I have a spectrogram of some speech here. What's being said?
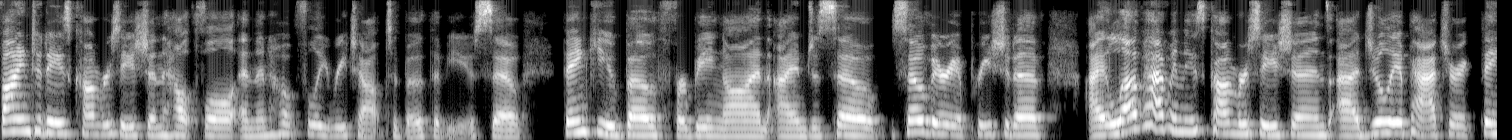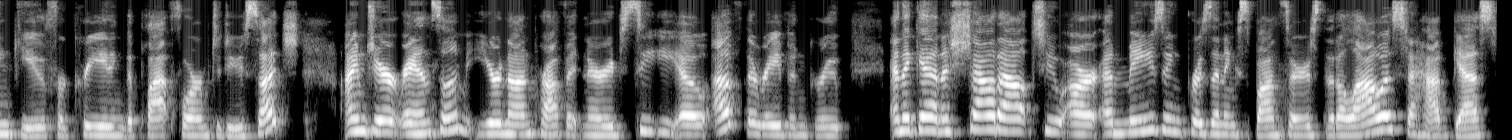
find today's conversation helpful and then hopefully reach out to both of you. So thank you both for being on. I'm just so, so very appreciative. I love having these conversations. Uh, Julia Patrick, thank you for creating the platform to do such. I'm Jarrett Ransom, your nonprofit nerd, CEO of the Raven Group. And again, a shout out to our amazing presenting sponsors that allow us to have guests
